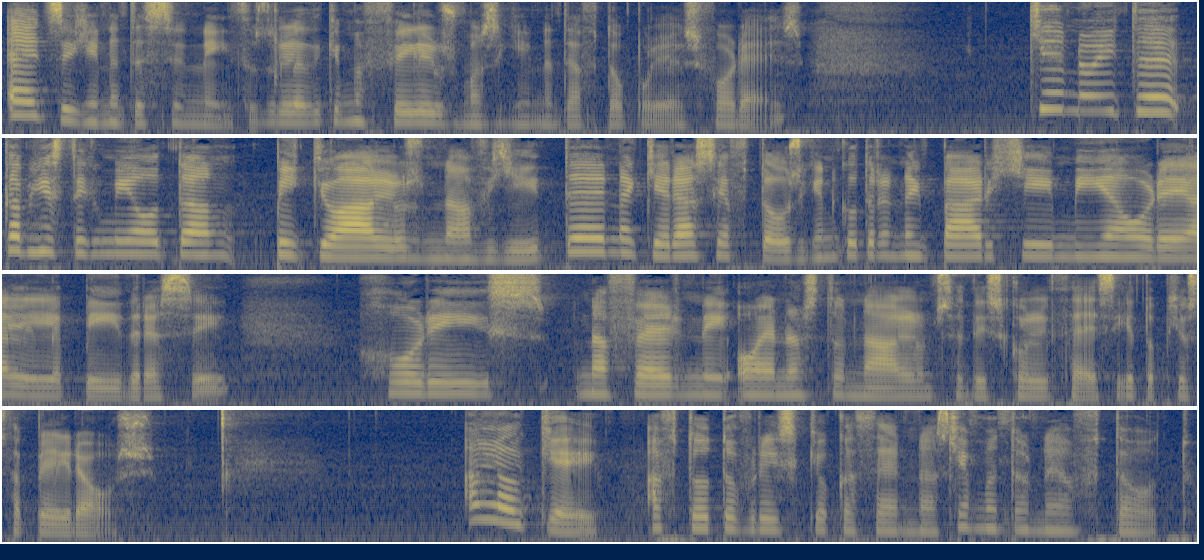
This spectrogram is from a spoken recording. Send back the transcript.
έτσι γίνεται συνήθως, δηλαδή και με φίλους μας γίνεται αυτό πολλές φορές. Και εννοείται κάποια στιγμή όταν πει και ο άλλος να βγείτε, να κεράσει αυτός. Γενικότερα να υπάρχει μια ωραία αλληλεπίδραση, χωρίς να φέρνει ο ένας τον άλλον σε δύσκολη θέση για το ποιος θα πληρώσει. Αλλά οκ, αυτό το βρίσκει ο καθένας και με τον εαυτό του.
